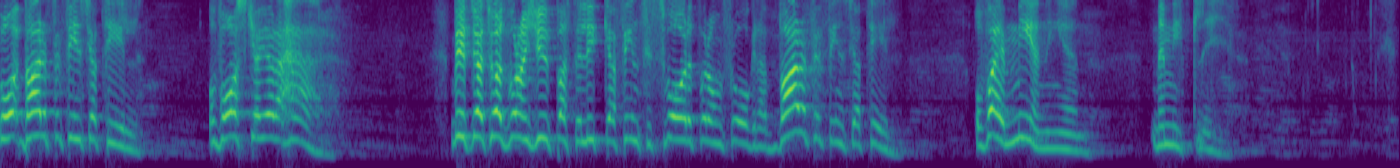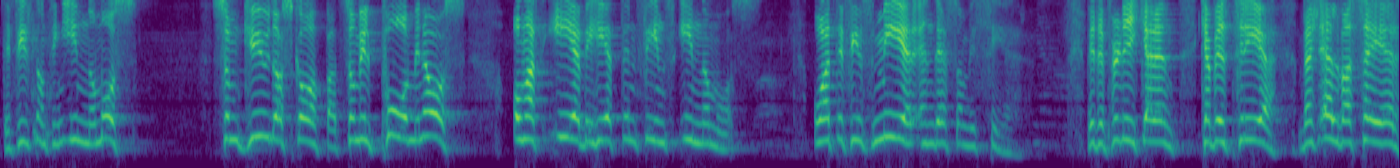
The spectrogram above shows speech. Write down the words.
varför finns jag till? Och vad ska jag göra här? Vet du, jag tror att vår djupaste lycka finns i svaret på de frågorna. Varför finns jag till? Och vad är meningen med mitt liv? Det finns någonting inom oss som Gud har skapat som vill påminna oss om att evigheten finns inom oss och att det finns mer än det som vi ser. Vet du, predikaren kapitel 3, vers 11 säger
